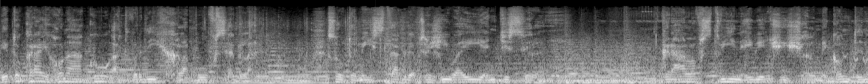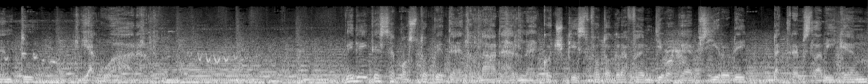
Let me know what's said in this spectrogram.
Je to kraj honáků a tvrdých chlapů v sedle. Jsou to místa, kde přežívají jen ti silní. Království největší šelmy kontinentu, jaguára. Vydejte se po stopě této nádherné kočky s fotografem divoké přírody Petrem Slavíkem,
